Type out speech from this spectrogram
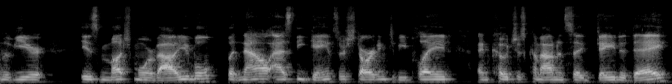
of year is much more valuable. But now, as the games are starting to be played and coaches come out and say day to day,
